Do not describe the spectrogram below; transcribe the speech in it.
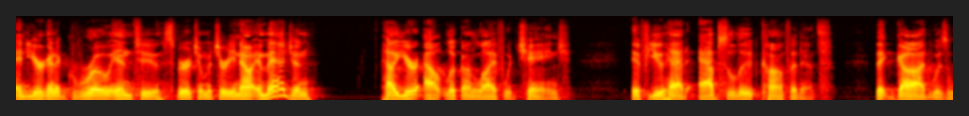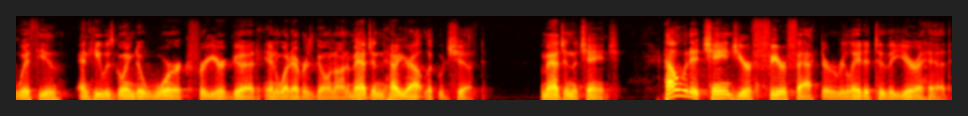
And you're going to grow into spiritual maturity. Now, imagine how your outlook on life would change if you had absolute confidence that God was with you and he was going to work for your good in whatever's going on. Imagine how your outlook would shift. Imagine the change. How would it change your fear factor related to the year ahead?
